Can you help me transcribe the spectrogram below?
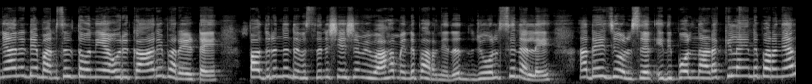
ഞാൻ എന്റെ മനസ്സിൽ തോന്നിയ ഒരു കാര്യം പറയട്ടെ. പതിനൊന്ന് ദിവസത്തിന് ശേഷം വിവാഹം എന്ന് പറഞ്ഞത് ജോത്സ്യനല്ലേ? അതേ ജോത്സ്യൻ ഇതിപ്പോൾ നടക്കില്ല എന്ന് പറഞ്ഞാൽ?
